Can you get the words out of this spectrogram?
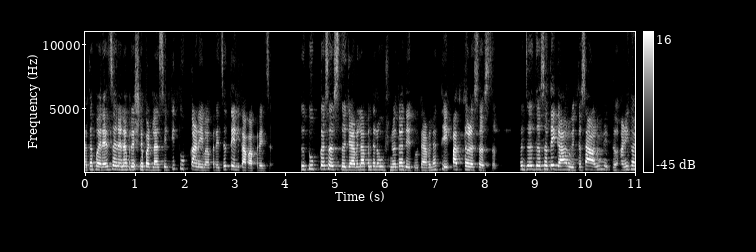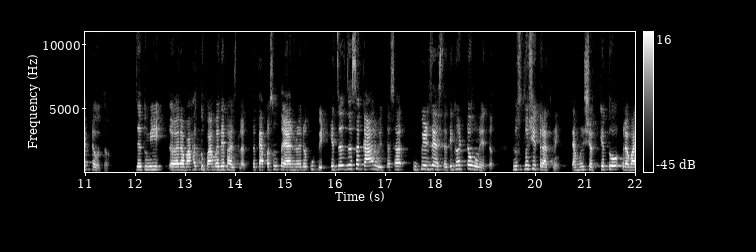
आता बऱ्याच जणांना प्रश्न पडला असेल की तूप का नाही वापरायचं तेल का वापरायचं? तर तूप कसं असतं? ज्यावेळेला आपण त्याला उष्णता देतो त्यावेळेला ते पातळ असं असतं. पण जर जसं ते गार होईल तसं आळून येतं आणि घट्ट होतं. जर तुम्ही रवा हा तुपामध्ये भाजलात तर त्यापासून तयार होणारं उपीट हे जर जसं गार होईल तसं उपीट जे असतं ते घट्ट होऊन येतं. लुसलुशीत राहत नाही. त्यामुळे शक्यतो रवा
